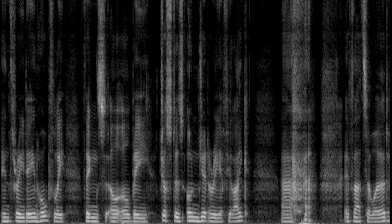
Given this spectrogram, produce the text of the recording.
in 3D, and hopefully things will, will be just as unjittery, if you like, uh, if that's a word.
